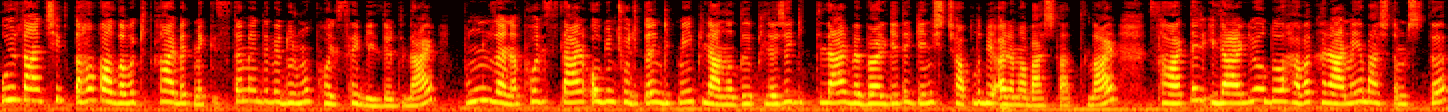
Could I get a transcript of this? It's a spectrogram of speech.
Bu yüzden çift daha fazla vakit kaybetmek istemedi ve durumu polise bildirdiler. Bunun üzerine polisler o gün çocukların gitmeyi planladığı plaja gittiler ve bölgede geniş çaplı bir arama başlattılar. Saatler ilerliyordu, hava kararmaya başlamıştı.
